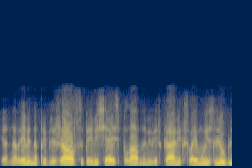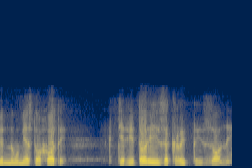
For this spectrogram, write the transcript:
и одновременно приближался, перемещаясь плавными витками к своему излюбленному месту охоты, к территории закрытой зоны.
